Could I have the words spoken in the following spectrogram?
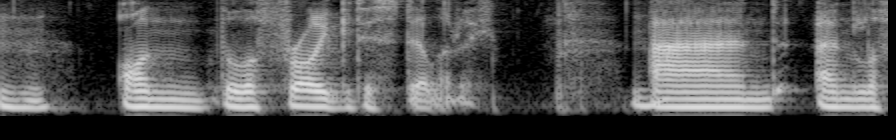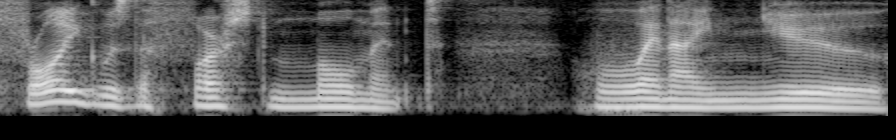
mm-hmm. on the Laphroaig distillery. Mm-hmm. And and Laphroaig was the first moment when I knew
